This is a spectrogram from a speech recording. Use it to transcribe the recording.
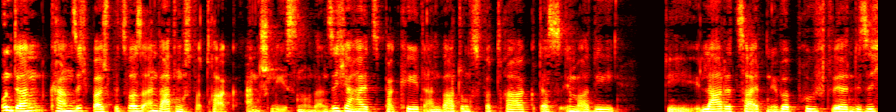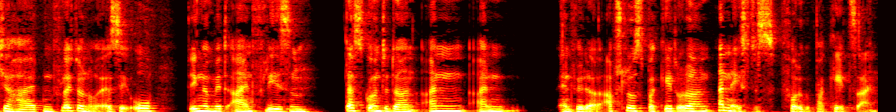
Und dann kann sich beispielsweise ein Wartungsvertrag anschließen oder ein Sicherheitspaket, ein Wartungsvertrag, das immer die die Ladezeiten überprüft werden, die Sicherheiten, vielleicht auch noch SEO-Dinge mit einfließen. Das könnte dann ein, ein entweder Abschlusspaket oder ein, ein nächstes Folgepaket sein.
